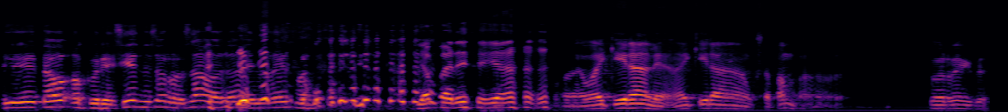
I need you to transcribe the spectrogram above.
Está oscureciendo esos rosados, ¿no? ya parece ya. hay que ir a, hay que ir a Oxapampa. Correcto.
